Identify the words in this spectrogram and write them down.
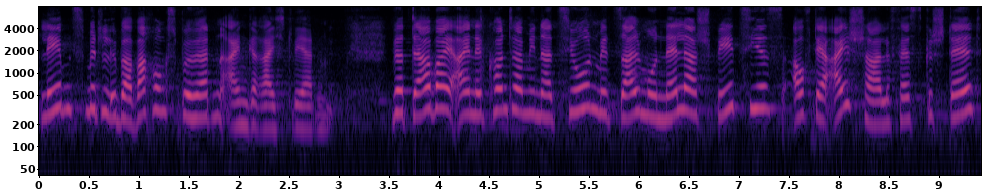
Lebensmittelüberwachungsbehörden eingereicht werden. Wird dabei eine Kontamination mit Salmonella species auf der Eischale festgestellt,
